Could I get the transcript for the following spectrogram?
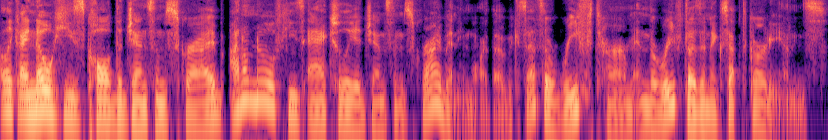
Like I know he's called the Gensym scribe. I don't know if he's actually a Gensym scribe anymore though, because that's a reef term, and the reef doesn't accept guardians.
